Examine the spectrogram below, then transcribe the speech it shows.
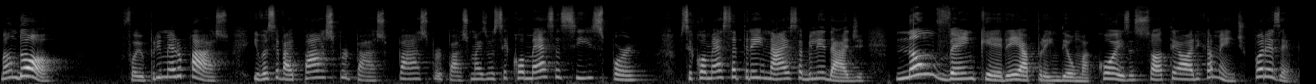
Mandou? Foi o primeiro passo. E você vai passo por passo, passo por passo, mas você começa a se expor. Você começa a treinar essa habilidade. Não vem querer aprender uma coisa só teoricamente. Por exemplo,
